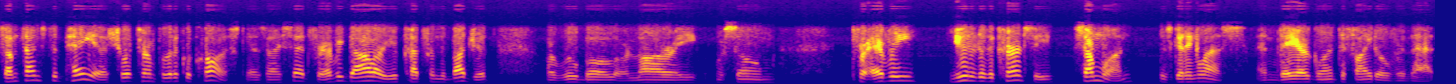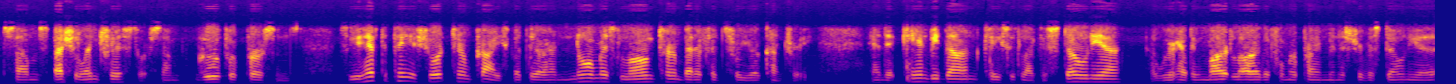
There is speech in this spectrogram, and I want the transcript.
sometimes to pay a short-term political cost. As I said, for every dollar you cut from the budget, or ruble, or lari, or som, for every unit of the currency, someone is getting less, and they are going to fight over that, some special interest or some group of persons. So you have to pay a short-term price, but there are enormous long-term benefits for your country. And it can be done. Cases like Estonia. Uh, we're having Mart Laar, the former Prime Minister of Estonia,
